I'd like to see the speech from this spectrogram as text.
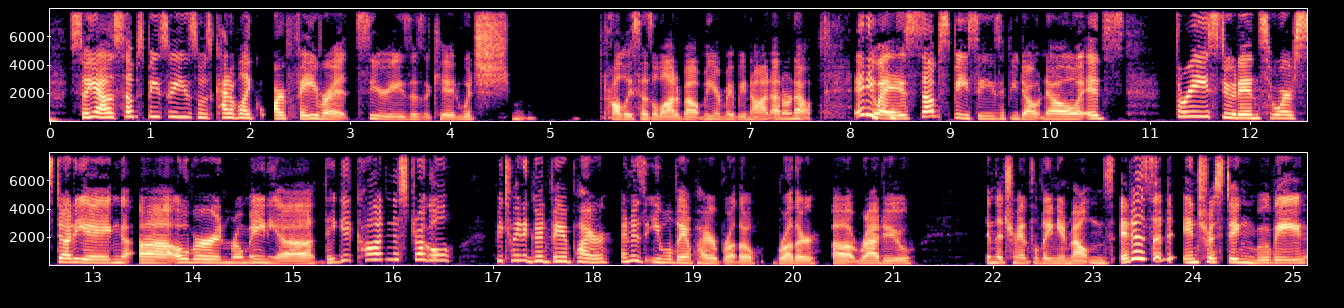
so yeah, Subspecies was kind of like our favorite series as a kid, which probably says a lot about me or maybe not. I don't know. Anyways, Subspecies, if you don't know, it's three students who are studying uh, over in Romania. They get caught in a struggle between a good vampire and his evil vampire brother, brother uh, Radu in the Transylvanian mountains. It is an interesting movie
